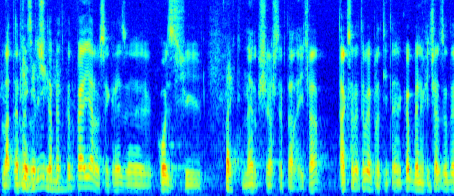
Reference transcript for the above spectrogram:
la termenul limită, pentru că după aia iar o să creeze cozi și Correct. nervi și așteptare. Aici taxele trebuie plătite că beneficiază de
